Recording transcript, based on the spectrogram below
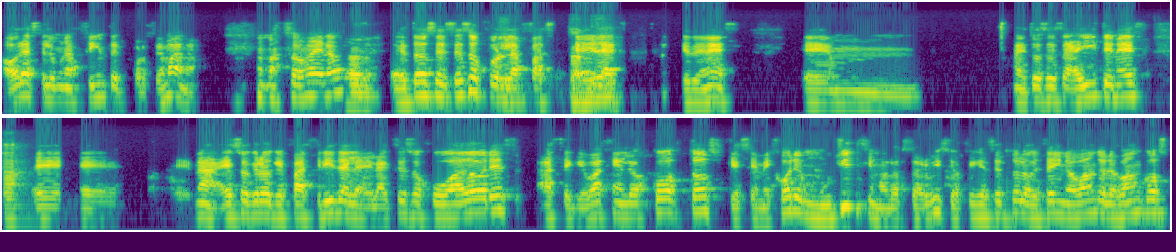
ahora hacerle una fintech por semana, más o menos. Entonces, eso es por la facilidad que tenés. Em, entonces, ahí tenés, ah. eh, eh, nada, eso creo que facilita el, acceso a jugadores, hace que bajen los costos, que se mejoren muchísimo los servicios. Fíjense todo lo que están innovando los bancos,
